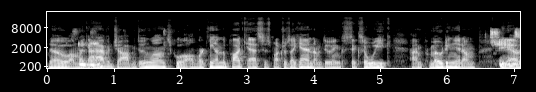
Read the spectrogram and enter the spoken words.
No, I'm like, I Mhm. have a job. I'm doing well in school. I'm working on the podcast as much as I can. I'm doing six a week. I'm promoting it. I'm, you know,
